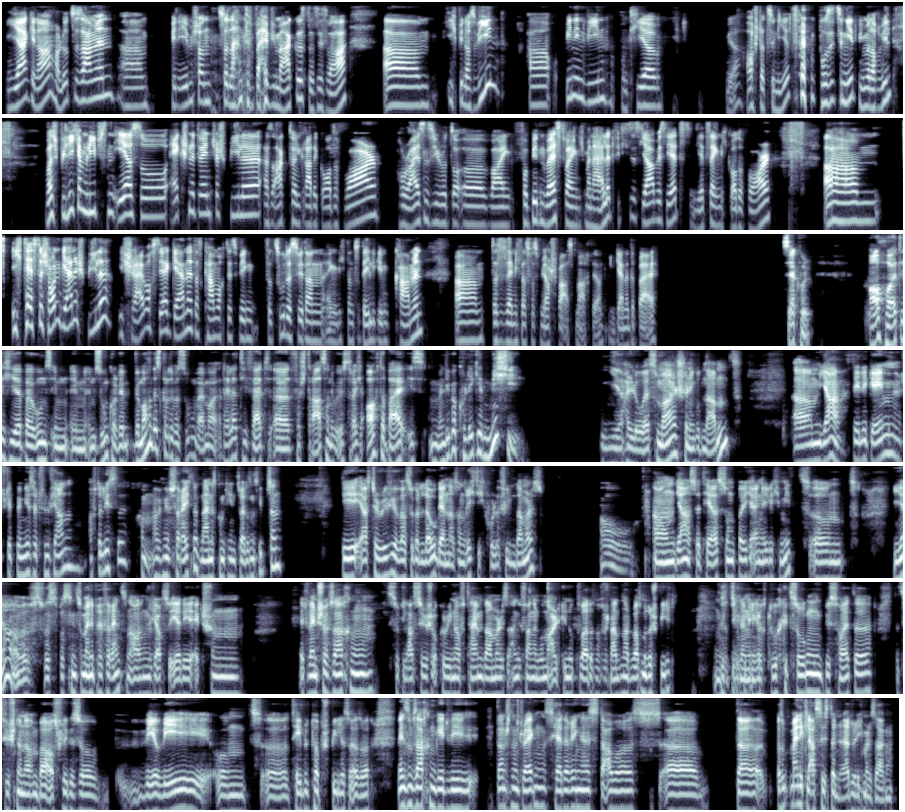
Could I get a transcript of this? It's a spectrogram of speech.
Ja, genau. Hallo zusammen. Ähm, bin eben schon so lange dabei wie Markus, das ist wahr. Ähm, ich bin aus Wien, äh, bin in Wien und hier ja, auch stationiert, positioniert, wie man auch will. Was spiele ich am liebsten? Eher so Action-Adventure-Spiele, also aktuell gerade God of War, Horizon Zero äh, war Forbidden West war eigentlich mein Highlight für dieses Jahr bis jetzt und jetzt eigentlich God of War. Ähm, ich teste schon gerne Spiele. Ich schreibe auch sehr gerne. Das kam auch deswegen dazu, dass wir dann eigentlich dann zu Daily Game kamen. Ähm, das ist eigentlich das, was mir auch Spaß macht. Ja, und bin gerne dabei. Sehr cool auch heute hier bei uns im, im, im Zoom-Call. Wir, wir machen das gerade über Zoom, weil wir relativ weit äh, verstrahlt sind über Österreich. Auch dabei ist mein lieber Kollege Michi. Ja, hallo erstmal, schönen guten Abend. Ähm, ja, Daily Game steht bei mir seit fünf Jahren auf der Liste. Habe ich mir das verrechnet? Nein, es kommt hin 2017. Die erste Review war sogar Logan, also ein richtig cooler Film damals. Oh. Und ja, seither sumper ich eigentlich mit und ja, was, was, was sind so meine Präferenzen? Eigentlich auch so eher die Action-Adventure-Sachen, so klassisch Ocarina of Time damals angefangen, wo man alt genug war, dass man verstanden hat, was man da spielt. Und das hat sich dann eigentlich auch durchgezogen bis heute. Dazwischen dann auch ein paar Ausflüge so WoW und äh, Tabletop-Spiele. Also wenn es um Sachen geht wie Dungeons Dragons, Herr der Ringe, Star Wars, äh, da, also meine Klasse ist der Nerd, würde ich mal sagen.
